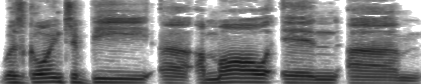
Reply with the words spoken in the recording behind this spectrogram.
was going to be uh, a mall in um,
